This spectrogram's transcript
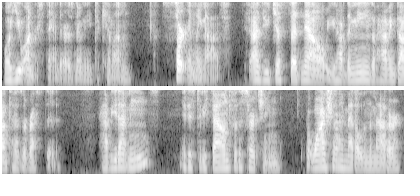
Well, you understand there is no need to kill him. Certainly not. If, as you just said now, you have the means of having Dantès arrested. Have you that means? It is to be found for the searching. But why should I meddle in the matter?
